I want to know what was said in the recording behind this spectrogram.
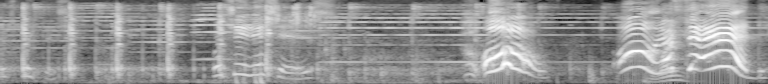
let's break this. Let's see this is. Oh! Oh, that's the end!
